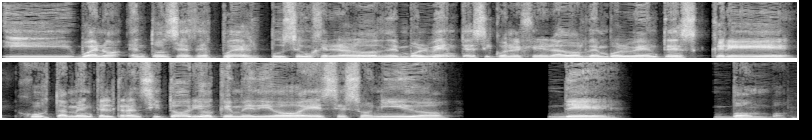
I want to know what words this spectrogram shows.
Y bueno, entonces después puse un generador de envolventes y con el generador de envolventes creé justamente el transitorio que me dio ese sonido de bombo.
